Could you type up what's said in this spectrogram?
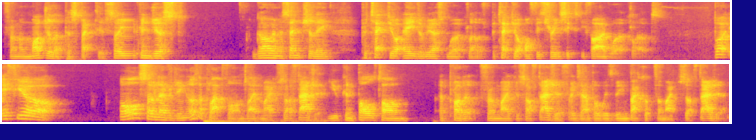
from a modular perspective. So you can just go and essentially protect your AWS workloads, protect your Office 365 workloads. But if you're also leveraging other platforms like Microsoft Azure, you can bolt on a product from Microsoft Azure, for example, with Veeam Backup for Microsoft Azure.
